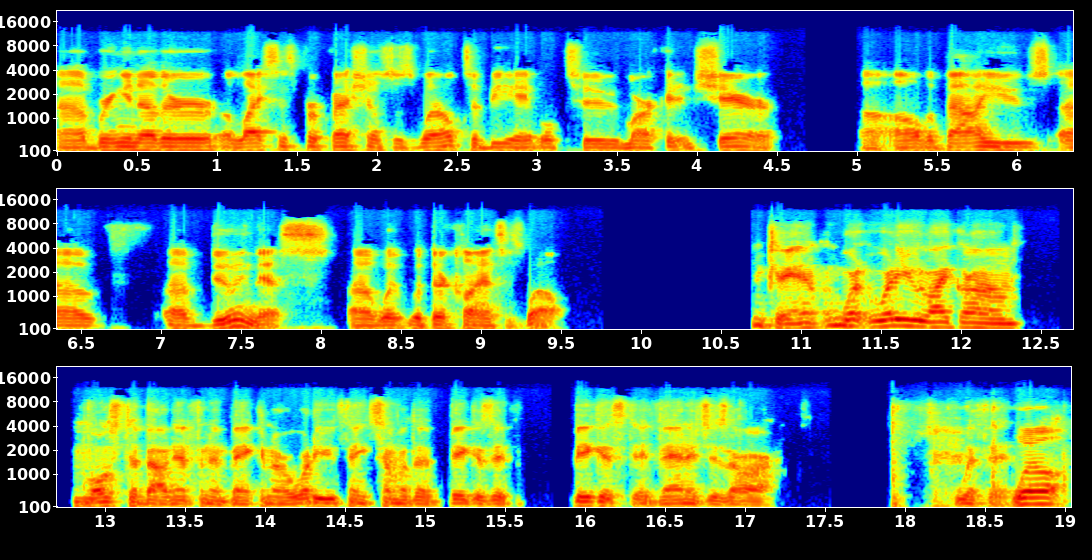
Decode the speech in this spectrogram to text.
uh, bring in other licensed professionals as well to be able to market and share uh, all the values of of doing this uh, with, with their clients as well. Okay, and what what do you like um, most about infinite banking, or what do you think some of the biggest biggest advantages are with it? Well,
